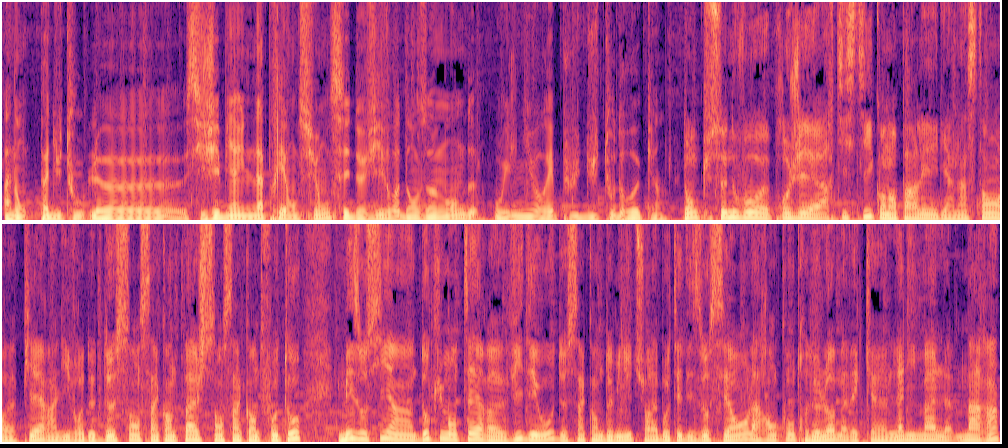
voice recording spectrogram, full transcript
Ah non, pas du tout. Le... Si j'ai bien une appréhension, c'est de vivre dans un monde où il n'y aurait plus du tout de requins. Donc ce nouveau euh, projet artistique, on en parlait il y a un instant, euh, Pierre, un livre de 250 pages, 150 photos, mais aussi un documentaire vidéo de 52 minutes sur la beauté des océans, la rencontre de l'homme avec l'animal marin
